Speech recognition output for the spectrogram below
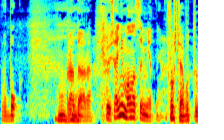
в бок радара. То есть они малозаметны. Слушайте, а вот э,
